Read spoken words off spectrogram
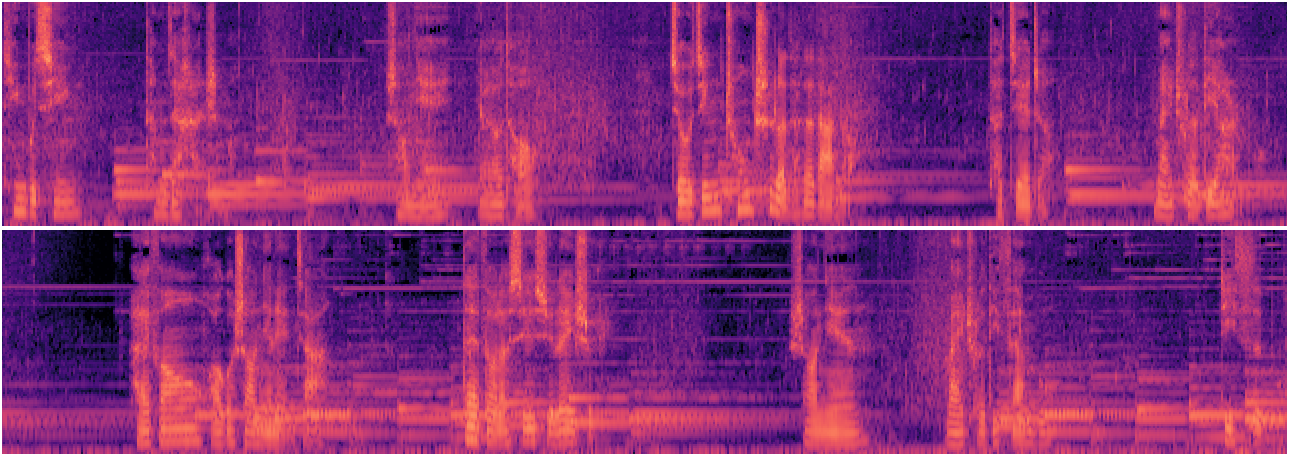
听不清他们在喊什么。少年摇摇头，酒精充斥了他的大脑。他接着迈出了第二步。海风划过少年脸颊，带走了些许泪水。少年迈出了第三步、第四步，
